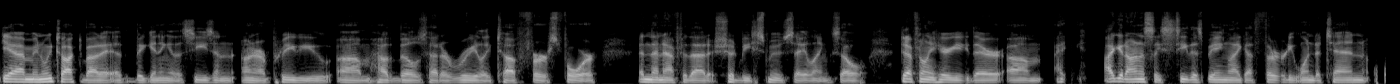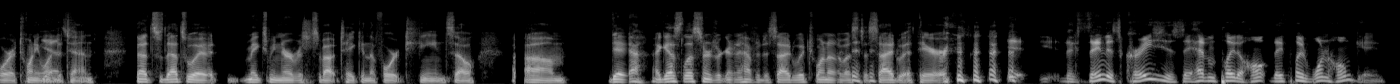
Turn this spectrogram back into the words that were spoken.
Yeah, I mean, we talked about it at the beginning of the season on our preview, um, how the Bills had a really tough first four and then after that it should be smooth sailing. So definitely hear you there. Um i i could honestly see this being like a 31 to 10 or a 21 yes. to 10 that's that's what makes me nervous about taking the 14 so um yeah i guess listeners are going to have to decide which one of us to side with here. It, the thing that's crazy is they haven't played a home they've played one home game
